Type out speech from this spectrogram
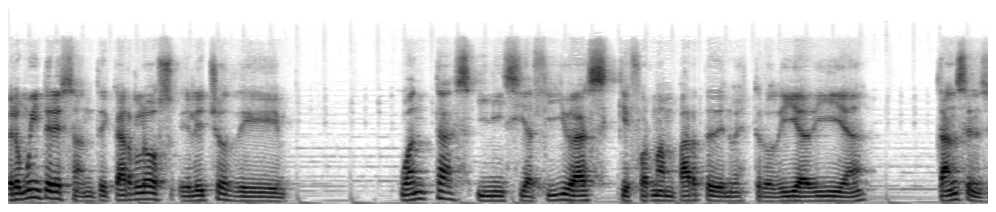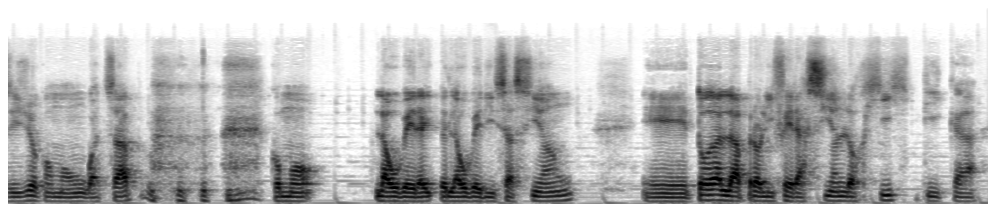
Pero muy interesante, Carlos, el hecho de cuántas iniciativas que forman parte de nuestro día a día, tan sencillo como un WhatsApp, como la, uberización, eh, toda la proliferación logística,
